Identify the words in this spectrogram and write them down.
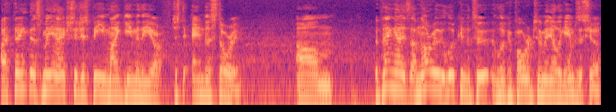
I think this may actually just be my game of the year, just to end the story. Um, the thing is, I'm not really looking to looking forward to too many other games this year.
